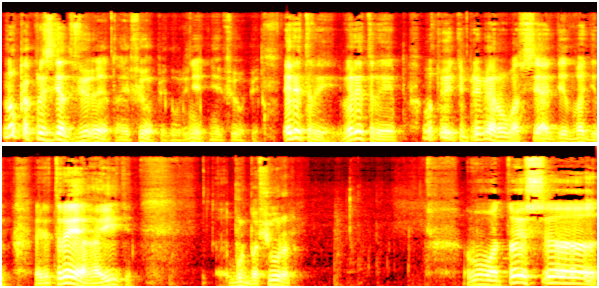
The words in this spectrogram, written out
Ну, как президент это, Эфиопии, говорю, нет, не Эфиопии. Эритреи, в Эритрее. Вот видите, пример у вас все один в один. Эритрея, Гаити, Бульбафюрер. Вот, то есть, э,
